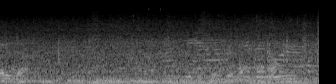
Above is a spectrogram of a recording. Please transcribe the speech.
Pois é. Não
